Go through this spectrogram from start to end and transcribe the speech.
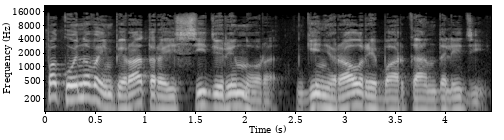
покойного императора Исиди Ренора, генерал Ребар Кандалиди.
